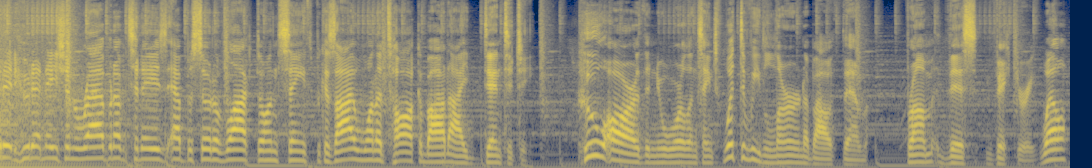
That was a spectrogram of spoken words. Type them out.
Let's it, Who Dat Nation. Wrapping up today's episode of Locked On Saints because I want to talk about identity. Who are the New Orleans Saints? What did we learn about them from this victory? Well,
